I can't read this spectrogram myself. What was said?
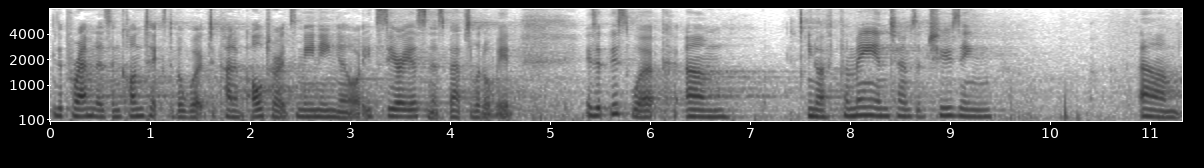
the parameters and context of a work to kind of alter its meaning or its seriousness perhaps a little bit, is that this work, um, you know, for me, in terms of choosing um,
